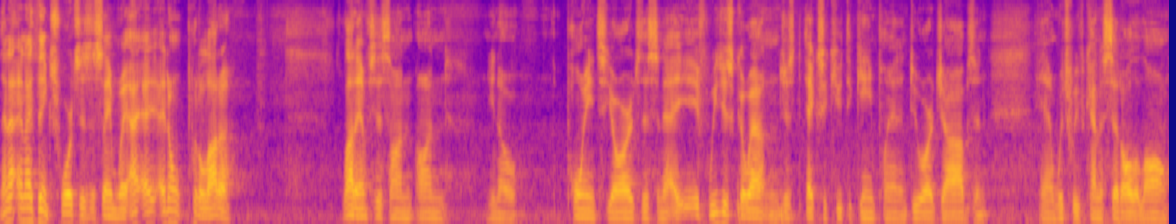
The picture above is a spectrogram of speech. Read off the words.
and I, and I think Schwartz is the same way. I, I, I don't put a lot of a lot of emphasis on on you know points, yards, this and that. If we just go out and just execute the game plan and do our jobs and and which we've kind of said all along,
